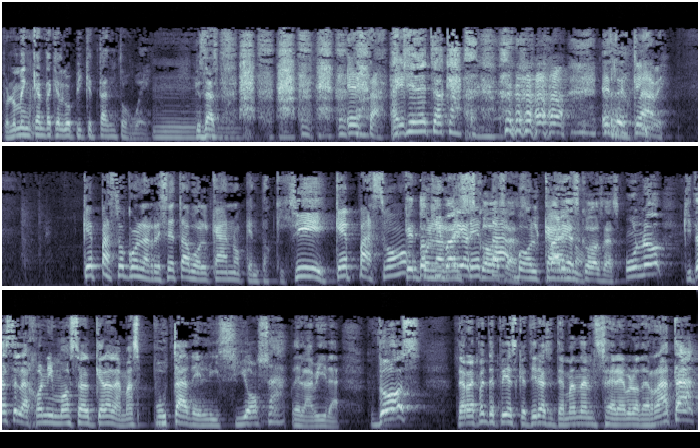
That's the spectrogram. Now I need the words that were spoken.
Pero no me encanta que algo pique tanto, güey. Mm. Que estás... Esta. ¿A quién le toca? Esa es clave. ¿Qué pasó con la receta Volcano, Kentucky? Sí. ¿Qué pasó Kentucky, con la varias receta cosas. Volcano? Varias cosas. Uno, quitaste la honey mustard, que era la más puta deliciosa de la vida. Dos, de repente pides que tiras y te mandan cerebro de rata.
